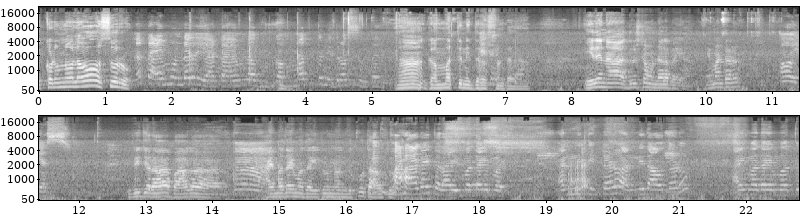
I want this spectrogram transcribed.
ఎక్కడున్నోలో వస్తుర్రు. గమ్మత్తు నిద్ర వస్తుంటుంది. ఏదైనా అదృష్టం ఉండాలి భయ్య? ఏమంటారు? ఇది జర బాగా ఆ, హైమద్ హైమద్ అవుతున్నందుకు తాగుతుంది బాగా అవుతుంది అహిమత్ అన్ని తింటాడు అన్ని తాగుతాడు. అహిమత్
